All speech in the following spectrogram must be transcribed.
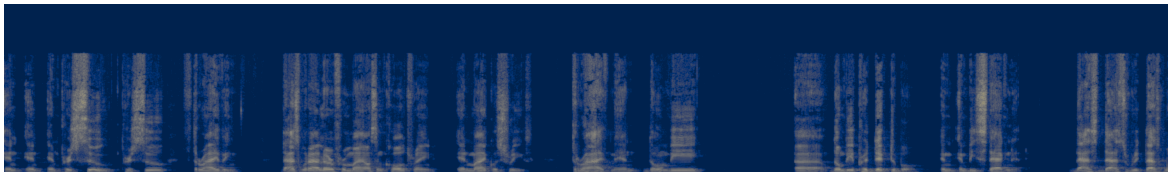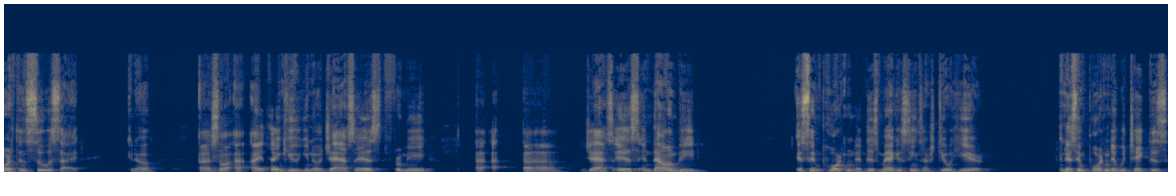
and, and, and pursue, pursue thriving. That's what I learned from Miles and Coltrane and Michael Shrieve. Thrive, man. Don't be, uh, don't be predictable and, and be stagnant. That's that's that's worse than suicide, you know. Uh, so I, I, thank you. You know, jazz is for me. Uh, uh, jazz is in downbeat it's important that these magazines are still here. And it's important that we take these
